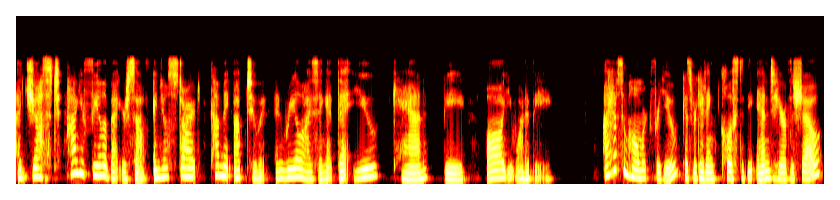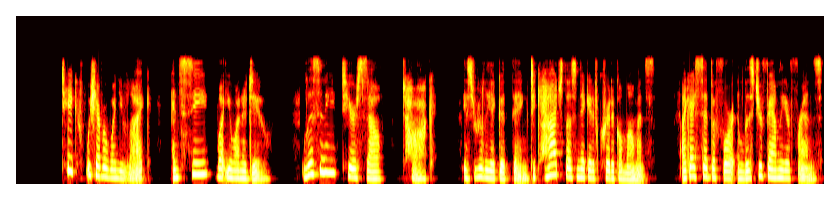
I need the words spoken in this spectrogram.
adjust how you feel about yourself, and you'll start coming up to it and realizing it that you can be all you want to be. I have some homework for you because we're getting close to the end here of the show. Take whichever one you like and see what you want to do. Listening to yourself talk is really a good thing to catch those negative critical moments. Like I said before, enlist your family or friends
